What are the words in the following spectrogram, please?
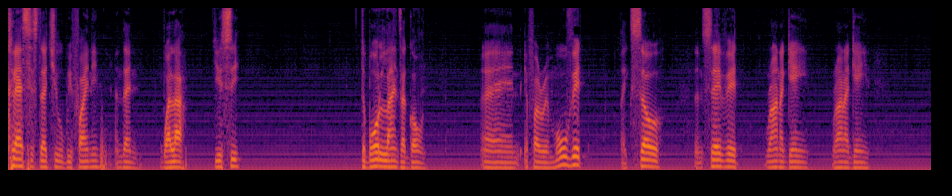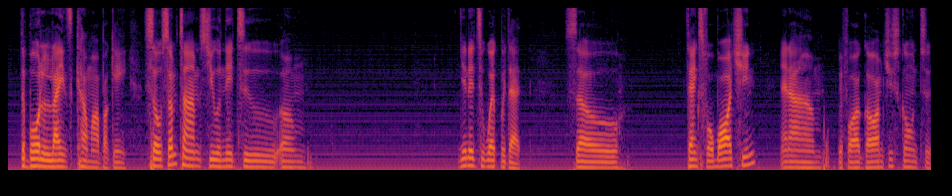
classes that you will be finding and then voila you see the border lines are gone. And if I remove it like so then save it run again run again the border lines come up again. So sometimes you will need to um, you need to work with that. So thanks for watching and um before I go I'm just going to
